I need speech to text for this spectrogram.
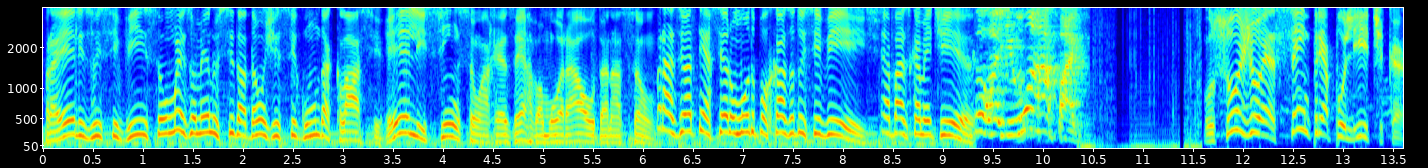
Para eles, os civis são mais ou menos cidadãos de segunda classe. Eles sim são a reserva moral da nação. O Brasil é terceiro mundo por causa dos civis. É basicamente isso. Porra nenhuma, rapaz. O sujo é sempre a política.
